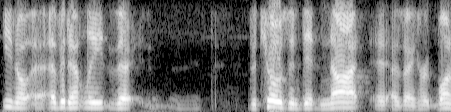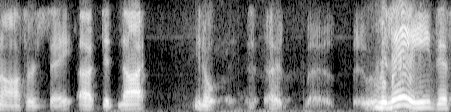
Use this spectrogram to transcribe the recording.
you know, evidently the the chosen did not, as I heard one author say, uh, did not, you know, uh, relay this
